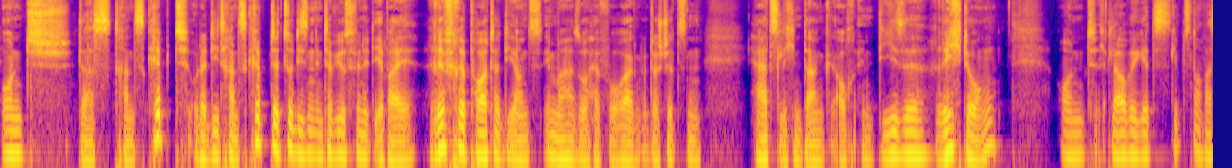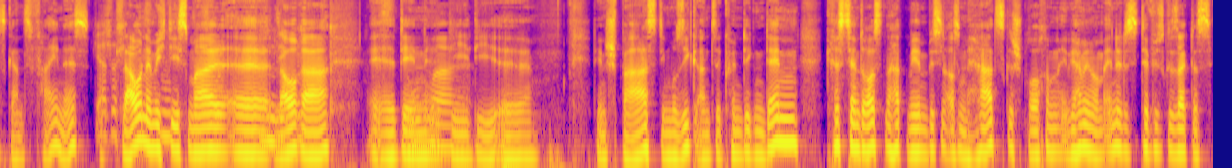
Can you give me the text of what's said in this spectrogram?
Und das Transkript oder die Transkripte zu diesen Interviews findet ihr bei Riff Reporter, die uns immer so hervorragend unterstützen. Herzlichen Dank auch in diese Richtung. Und ich glaube, jetzt gibt's noch was ganz Feines. Ja, ich klaue nämlich diesmal äh, Laura äh, den, die, die, äh, den Spaß, die Musik anzukündigen, denn Christian Drosten hat mir ein bisschen aus dem Herz gesprochen. Wir haben ihm am Ende des Interviews gesagt, dass,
